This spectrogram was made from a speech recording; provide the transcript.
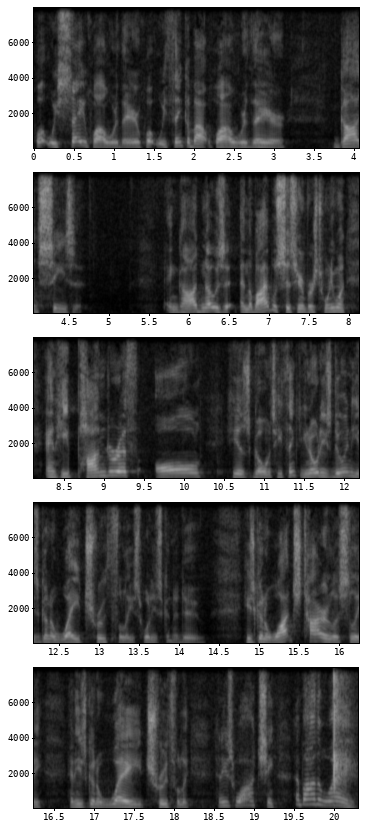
what we say while we're there, what we think about while we're there, God sees it. And God knows it. And the Bible says here in verse 21 and he pondereth all his goings. He thinks, you know what he's doing? He's going to weigh truthfully, is what he's going to do. He's going to watch tirelessly and he's going to weigh truthfully and he's watching. And by the way,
